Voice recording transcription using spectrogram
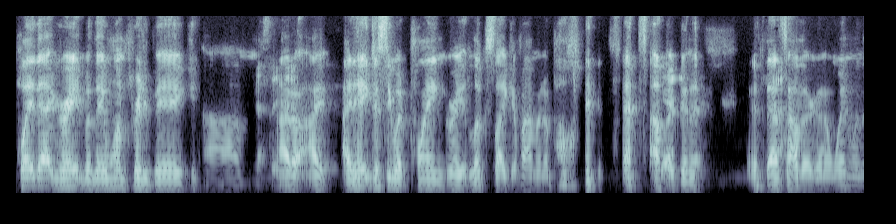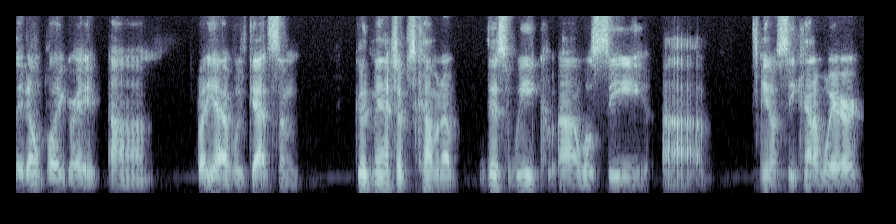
play that great, but they won pretty big. Um, yes, I don't. I I'd hate to see what playing great looks like if I'm an opponent. that's how yeah. they're gonna. If that's how they're gonna win when they don't play great. Um, but yeah, we've got some good matchups coming up this week. Uh, we'll see. Uh, you know, see kind of where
